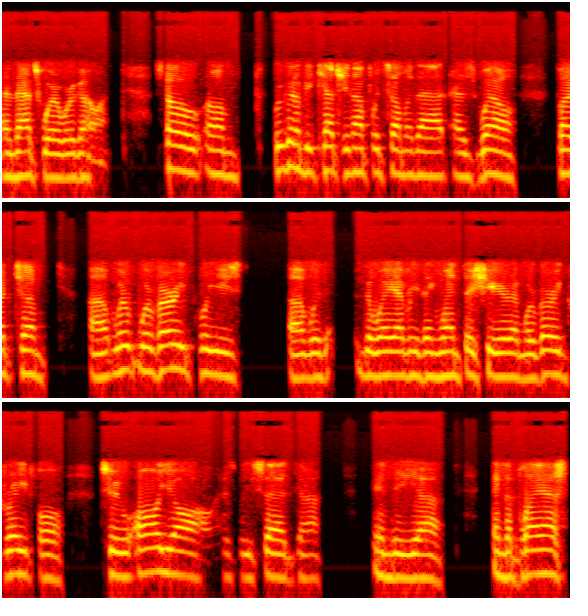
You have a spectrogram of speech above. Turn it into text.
and that's where we're going. So um, we're going to be catching up with some of that as well. But um, uh, we're, we're very pleased uh, with the way everything went this year, and we're very grateful to all y'all, as we said uh, in the uh, in the blast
